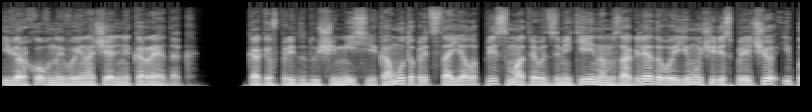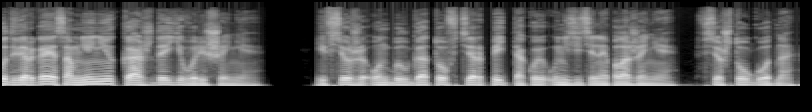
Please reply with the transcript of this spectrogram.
и верховный военачальник Редок. Как и в предыдущей миссии, кому-то предстояло присматривать за Микейном, заглядывая ему через плечо и подвергая сомнению каждое его решение. И все же он был готов терпеть такое унизительное положение. Все что угодно,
